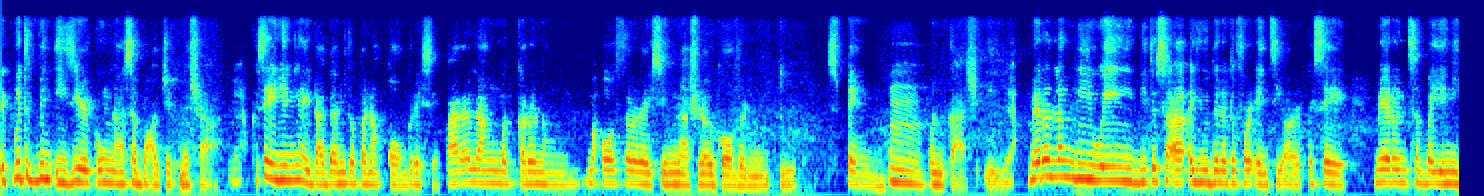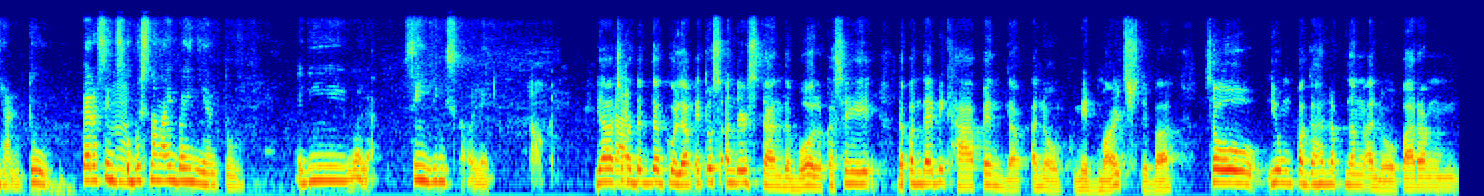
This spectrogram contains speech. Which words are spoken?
it would have been easier kung nasa budget na siya. Yeah. Kasi yun nga, idadaan ka pa ng Congress eh, para lang magkaroon ng ma-authorize yung national government to spend mm. on cash aid. Yeah. Meron lang leeway dito sa ayuda na to for NCR kasi meron sa bayanihan too. Pero since mm. ubos na nga yung bayanihan too, edi wala savings ka ulit. Okay. Yeah, tsaka dagdag ko lang, it was understandable kasi the pandemic happened na, ano, mid-March, 'di ba? So, yung paghahanap ng ano, parang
